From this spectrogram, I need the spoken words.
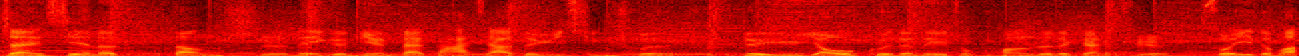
展现了当时那个年代大家对于青春、对于摇滚的那种狂热的感觉。所以的话，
